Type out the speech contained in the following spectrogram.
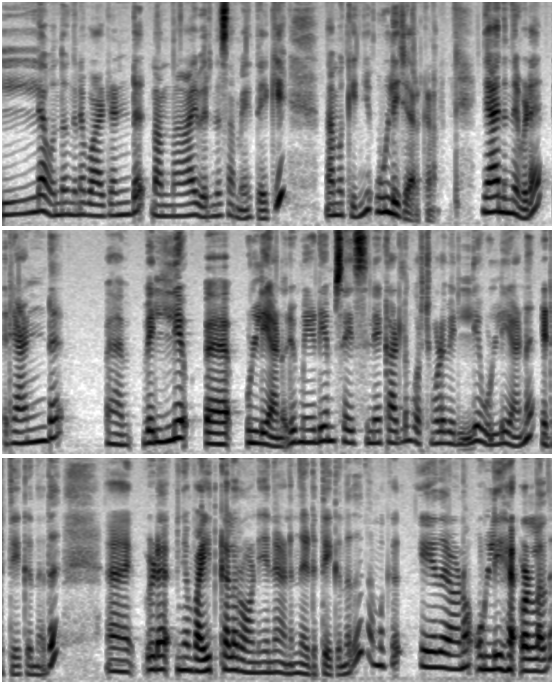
എല്ലാം ഒന്നും ഇങ്ങനെ വഴണ്ട് നന്നായി വരുന്ന സമയത്തേക്ക് നമുക്കിനി ഉള്ളി ചേർക്കണം. ഞാനിന്നിവിടെ രണ്ട് വലിയ ഉള്ളിയാണ്. ഒരു മീഡിയം സൈസിനേക്കാട്ടിലും കുറച്ചും കൂടെ വലിയ ഉള്ളിയാണ് എടുത്തേക്കുന്നത്. ഇവിടെ ഞാൻ വൈറ്റ് കളർ ഓണിയനാണ് ഇന്ന് എടുത്തേക്കുന്നത്. നമുക്ക് ഏതാണോ ഉള്ളി ഉള്ളത്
